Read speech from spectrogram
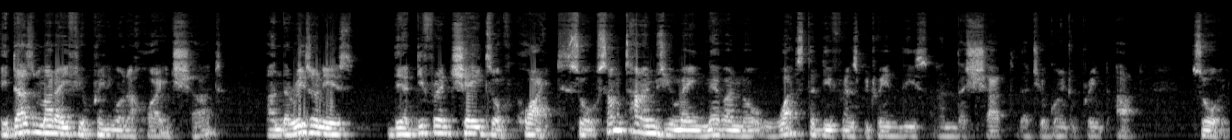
It doesn't matter if you're printing on a white shirt. And the reason is there are different shades of white. So sometimes you may never know what's the difference between this and the shirt that you're going to print out. So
